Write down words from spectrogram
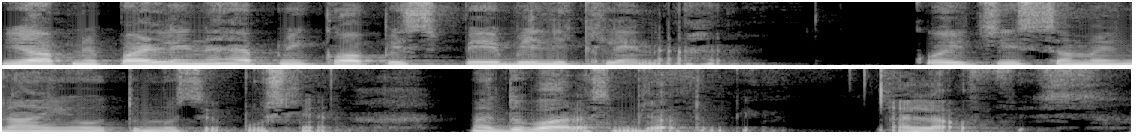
ये आपने पढ़ लेना है, अपनी कॉपीज पे भी लिख लेना है। कोई चीज़ समझ ना आई हो तो मुझसे पूछ लेना। मैं दोबारा समझा दूँगी। अल्लाह हाफिज़।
